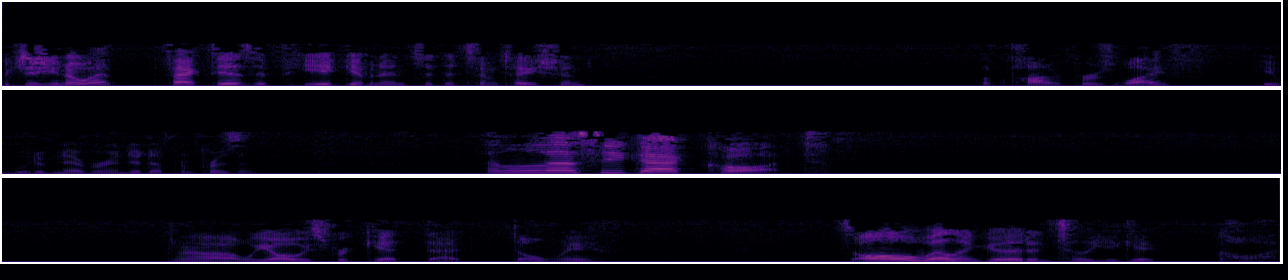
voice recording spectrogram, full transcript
Because you know what? The fact is, if he had given in to the temptation of Potiphar's wife, he would have never ended up in prison. Unless he got caught. Ah, oh, we always forget that, don't we? It's all well and good until you get caught.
